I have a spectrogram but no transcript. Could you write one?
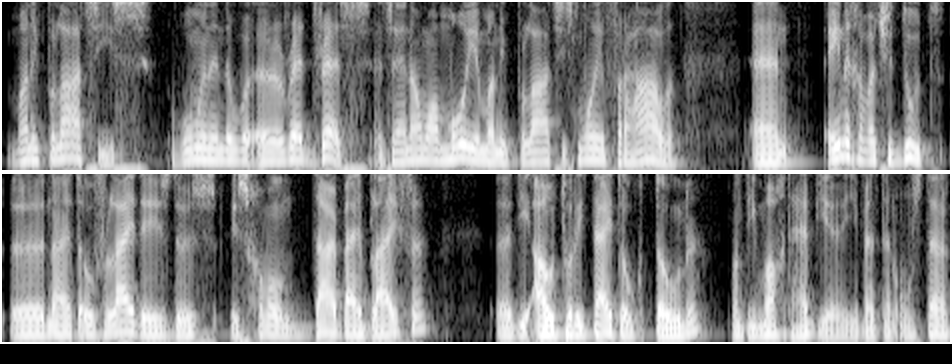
manipulaties. Woman in the uh, red dress. Het zijn allemaal mooie manipulaties, mooie verhalen. En het enige wat je doet uh, na het overlijden is dus, is gewoon daarbij blijven. Uh, die autoriteit ook tonen. Want die macht heb je. Je bent een onsterf,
